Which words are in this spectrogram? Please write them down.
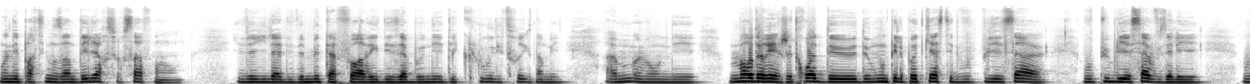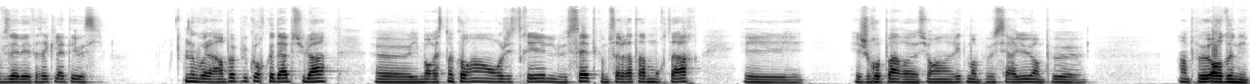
on est parti dans un délire sur ça. Enfin, il, a des, métaphores avec des abonnés, des clous, des trucs. Non mais ah, on est mort de rire. J'ai trop hâte de, de, monter le podcast et de vous publier ça. Vous publiez ça, vous allez vous allez être éclaté aussi. Donc voilà, un peu plus court que d'hab celui-là. Euh, il m'en reste encore un enregistré, le 7, comme ça je rattrape mon retard. Et, et je repars euh, sur un rythme un peu sérieux, un peu, un peu ordonné.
